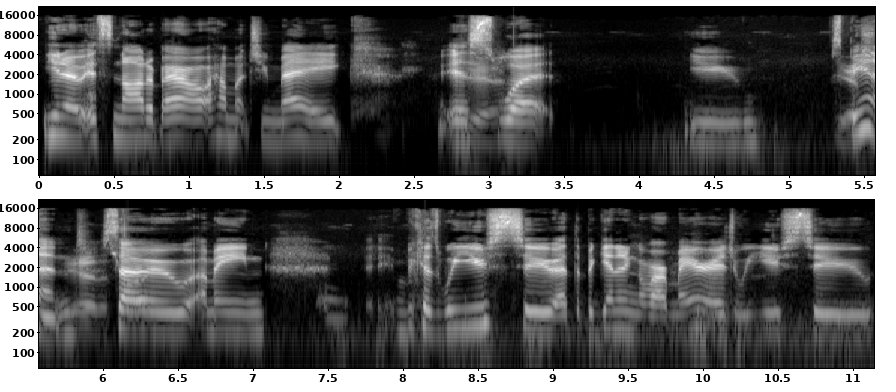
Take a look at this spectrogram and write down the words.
you know it's not about how much you make it's Yeah. what you Yes. spend Yeah, that's so i mean because we used to at the beginning of our marriage we used to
